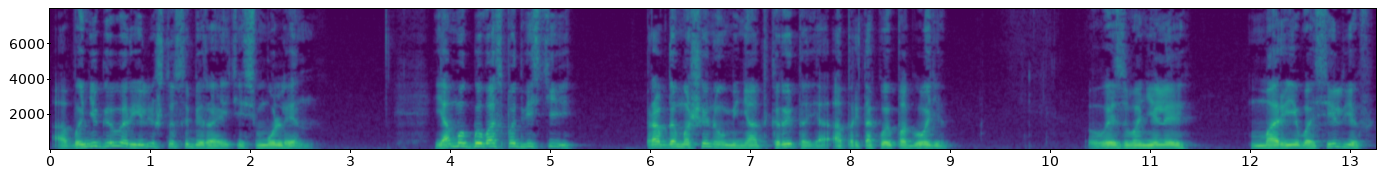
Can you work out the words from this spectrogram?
«А вы не говорили, что собираетесь в Мулен?» «Я мог бы вас подвести. Правда, машина у меня открытая, а при такой погоде...» «Вы звонили Мари Васильев?»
